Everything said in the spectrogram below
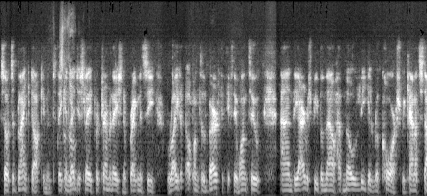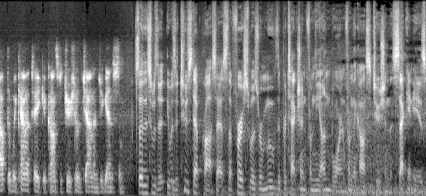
So it's a blank document. They so can the- legislate for termination of pregnancy right up until birth if they want to. And the Irish people now have no legal recourse. We cannot stop them. We cannot take a constitutional challenge against them. So this was a it was a two step process. The first was remove the protection from the unborn from the Constitution. The second is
